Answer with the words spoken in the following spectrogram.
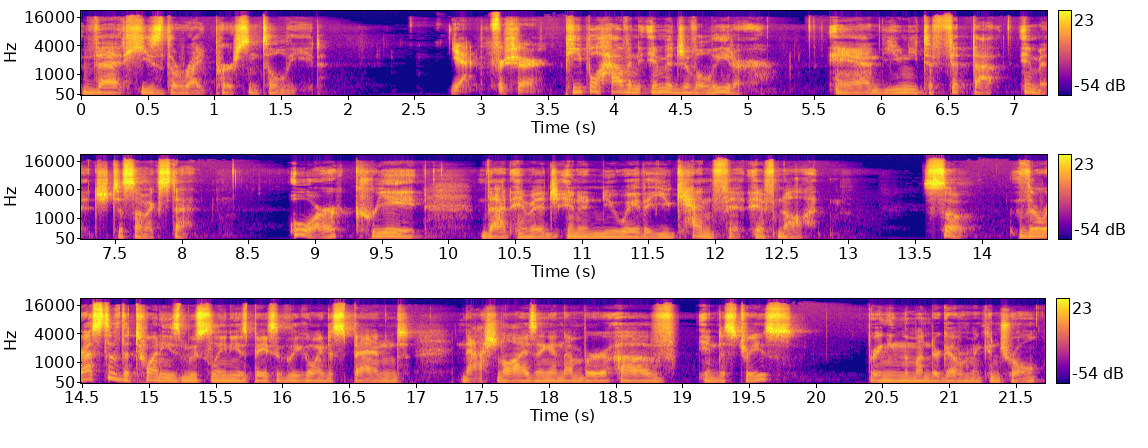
that he's the right person to lead. Yeah, for sure. People have an image of a leader, and you need to fit that image to some extent, or create that image in a new way that you can fit, if not. So, the rest of the 20s, Mussolini is basically going to spend nationalizing a number of industries, bringing them under government control,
